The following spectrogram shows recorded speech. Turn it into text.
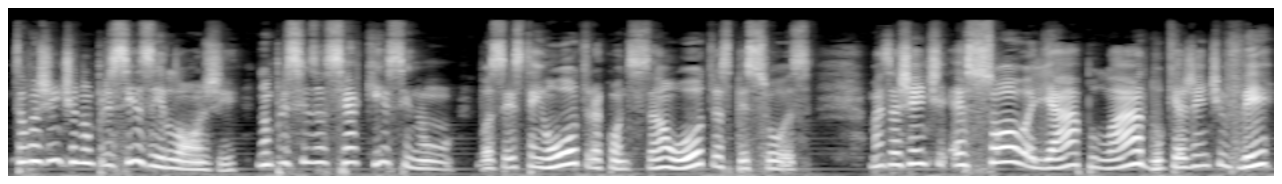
Então a gente não precisa ir longe, não precisa ser aqui se não vocês têm outra condição, outras pessoas. Mas a gente é só olhar para o lado que a gente vê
